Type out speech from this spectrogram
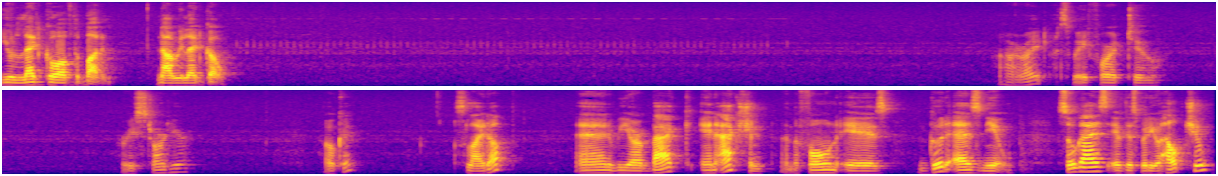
you let go of the button. Now we let go. Alright, let's wait for it to restart here. Okay, slide up and we are back in action and the phone is good as new. So guys, if this video helped you,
